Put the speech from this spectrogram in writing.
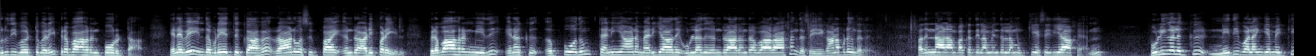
இறுதி வேட்டு வரை பிரபாகரன் போரிட்டார். எனவே இந்த விடயத்துக்காக இராணுவ சிப்பாய் என்ற அடிப்படையில் பிரபாகரன் மீது எனக்கு எப்போதும் தனியான மரியாதை உள்ளது என்றார் என்றவாறாக இந்த செய்தி காணப்படுகின்றது. பதினாலாம் பக்கத்தில் அமைந்துள்ள முக்கிய செய்தியாக புலிகளுக்கு நிதி வழங்கியமைக்கு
